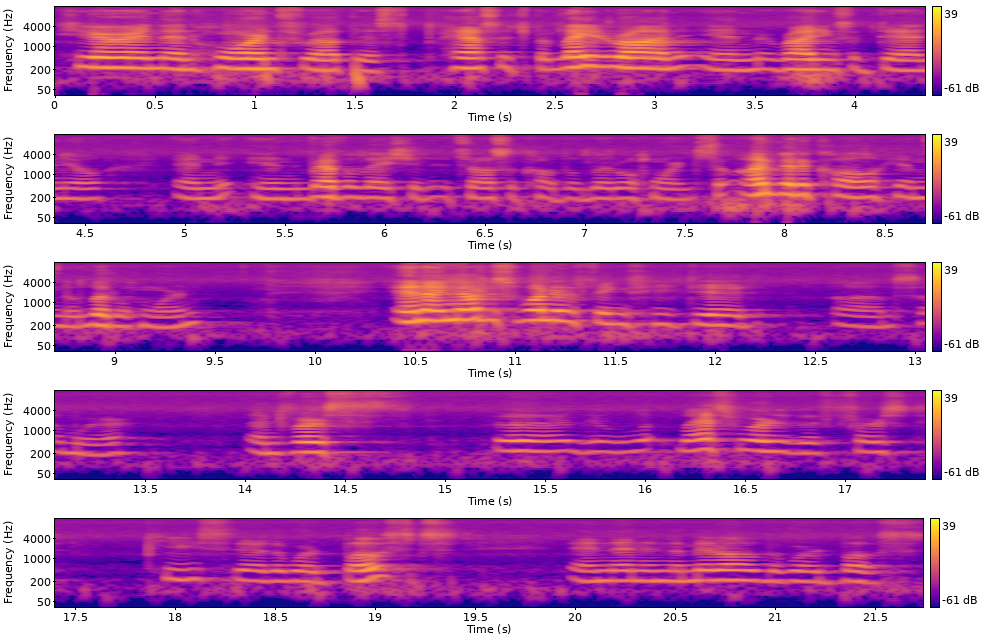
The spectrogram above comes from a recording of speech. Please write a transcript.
here and then horn throughout this passage. But later on in the writings of Daniel and in Revelation, it's also called the little horn. So I'm going to call him the little horn. And I noticed one of the things he did um, somewhere in verse uh, the last word of the first piece there, the word boasts, and then in the middle, the word boasts.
